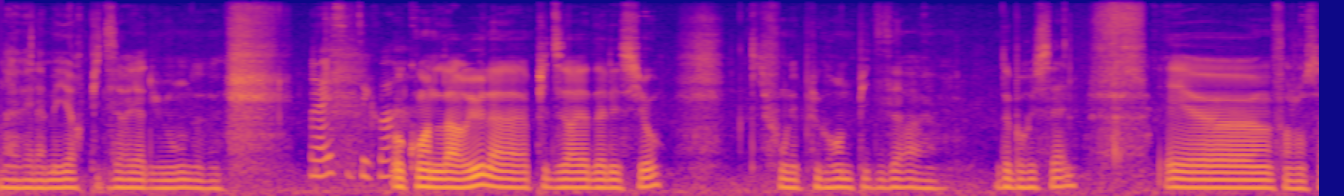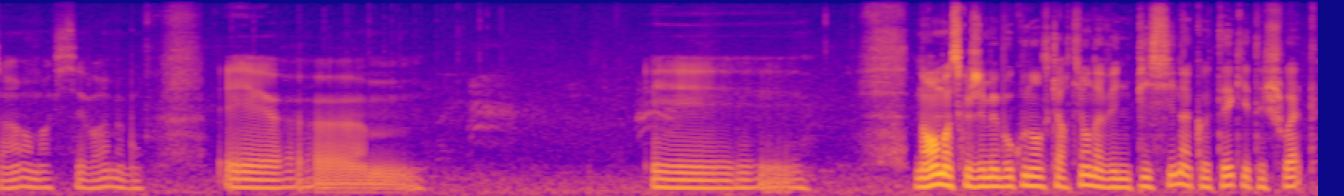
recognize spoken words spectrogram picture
On avait la meilleure pizzeria du monde euh, Ouais, c'était quoi? au coin de la rue, la pizzeria d'Alessio, qui font les plus grandes pizzas euh, de Bruxelles. Et euh, enfin, j'en sais rien, remarque si c'est vrai, mais bon. Et euh, et non, moi, ce que j'aimais beaucoup dans ce quartier, on avait une piscine à côté qui était chouette,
